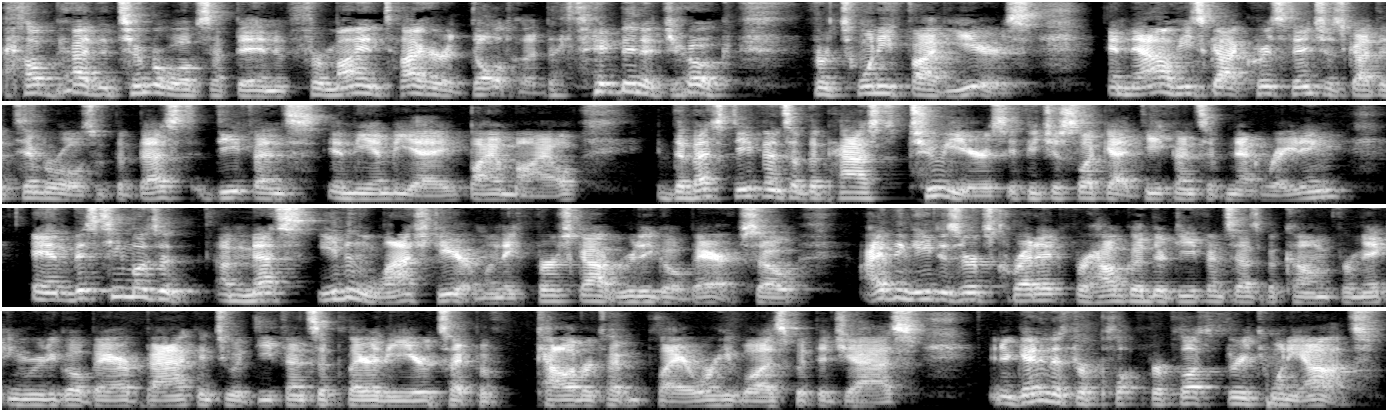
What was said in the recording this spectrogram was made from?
how bad the Timberwolves have been for my entire adulthood. Like they've been a joke for 25 years. And now he's got Chris Finch has got the Timberwolves with the best defense in the NBA by a mile, the best defense of the past two years, if you just look at defensive net rating. And this team was a, a, mess even last year when they first got Rudy Gobert. So I think he deserves credit for how good their defense has become for making Rudy Gobert back into a defensive player of the year type of caliber type of player where he was with the Jazz. And you're getting this for, pl- for plus 320 odds.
